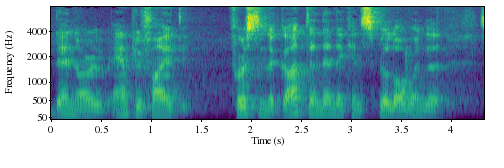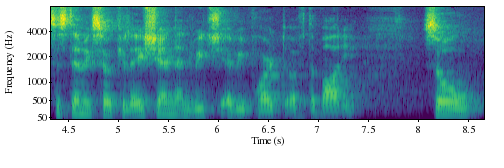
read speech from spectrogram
then are amplified first in the gut and then they can spill over in the systemic circulation and reach every part of the body. So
